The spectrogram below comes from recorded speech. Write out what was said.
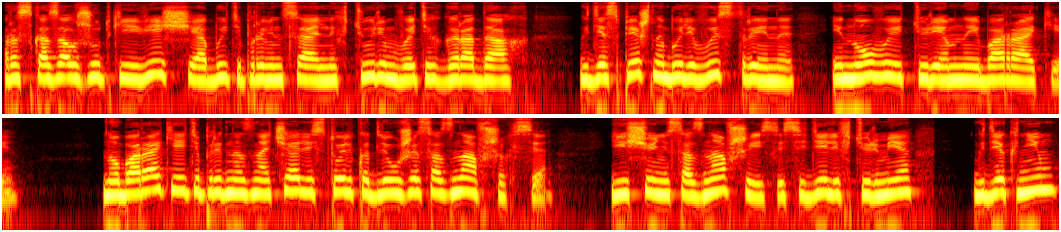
Рассказал жуткие вещи о быте провинциальных тюрем в этих городах, где спешно были выстроены и новые тюремные бараки. Но бараки эти предназначались только для уже сознавшихся – еще не сознавшиеся сидели в тюрьме, где к ним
